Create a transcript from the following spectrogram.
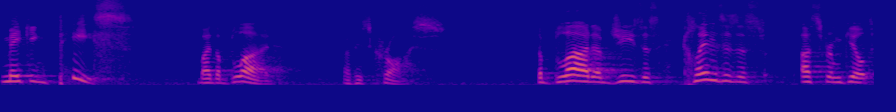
making peace by the blood of his cross. The blood of Jesus cleanses us, us from guilt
